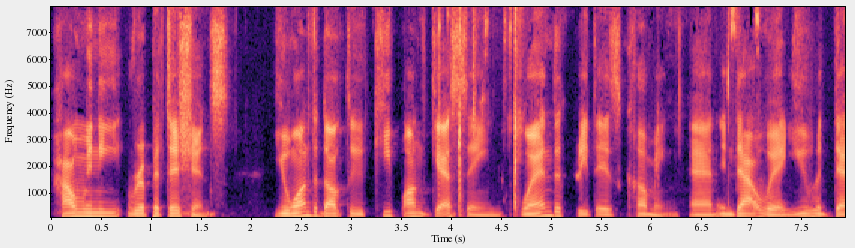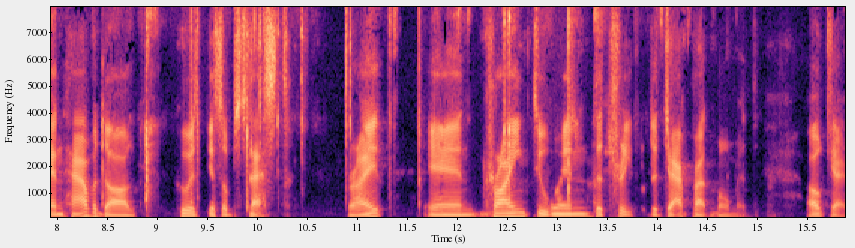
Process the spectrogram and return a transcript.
how many repetitions? You want the dog to keep on guessing when the treat is coming. And in that way, you would then have a dog who is just obsessed, right? And trying to win the treat, the jackpot moment. Okay.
